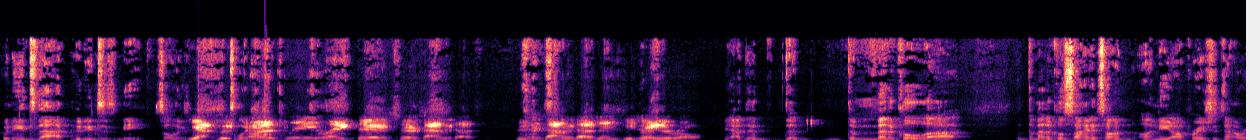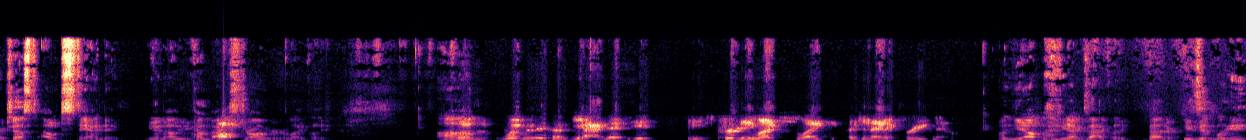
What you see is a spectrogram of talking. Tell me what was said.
Who needs that? Who needs his knee? It's only Yeah, who, it's only hockey. honestly, like they're they're dime a dozen. Yeah, They're a exactly. dime a dozen. He's ready to roll. Yeah, the the the medical uh, the medical science on on knee operations now are just outstanding. You know, you come back Oh. stronger, likely. Um, when, when it comes, yeah, it, it, he's pretty much like a genetic freak now. yeah, yeah, exactly. Better. He's well. You,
